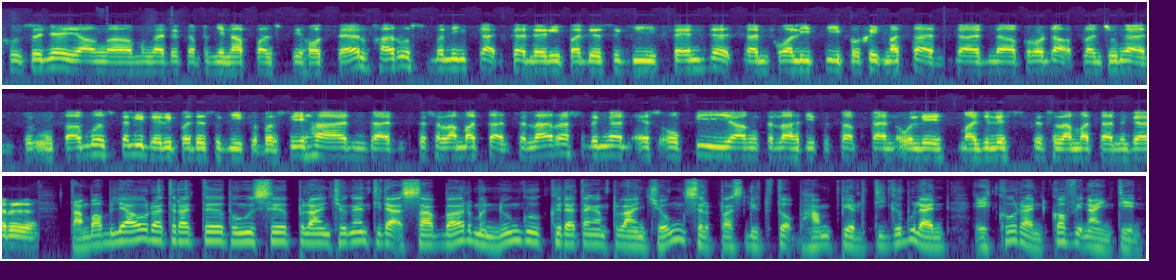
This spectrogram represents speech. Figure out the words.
khususnya yang uh, mengadakan penginapan seperti hotel harus meningkatkan daripada segi standard dan kualiti perkhidmatan dan uh, produk pelancongan terutama sekali daripada segi kebersihan dan keselamatan selaras dengan SOP yang telah ditetapkan oleh Majlis Keselamatan Negara. Tambah beliau, rata-rata pengusaha pelancongan tidak sabar menunggu kedatangan pelancong selepas ditutup hampir 3 bulan ekoran COVID-19.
